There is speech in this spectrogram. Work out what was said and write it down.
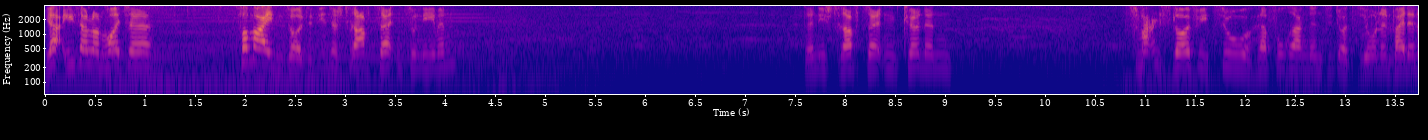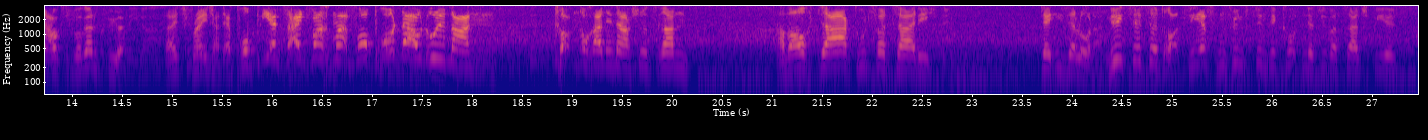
ja, Iserlohn heute vermeiden sollte, diese Strafzeiten zu nehmen. Denn die Strafzeiten können zwangsläufig zu hervorragenden Situationen bei den Augsburgern führen. Da ist Fraser, der probiert es einfach mal vor Brunner und Ullmann. Kommt noch an den Nachschuss ran. Aber auch da gut verteidigt der Iserlohner. Nichtsdestotrotz, die ersten 15 Sekunden des Überzahlspiels.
